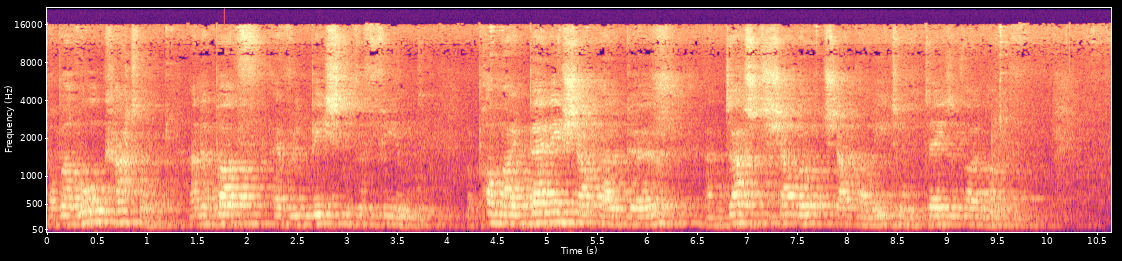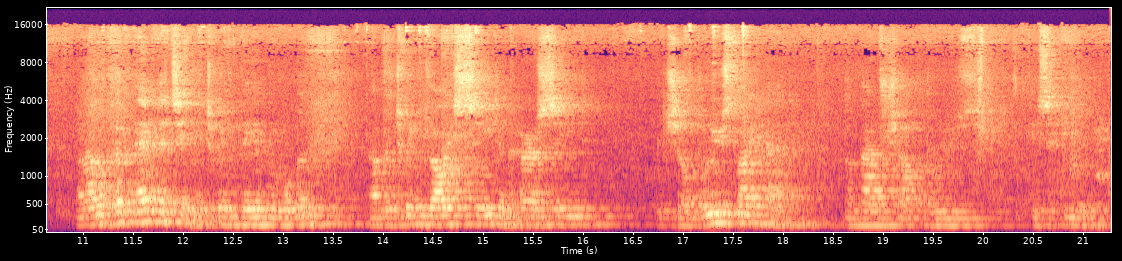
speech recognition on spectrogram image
above all cattle and above every beast of the field. Upon thy belly shalt thou go, and dust shalt thou, shalt thou eat all the days of thy life. And I will put enmity between thee and the woman, and between thy seed and her seed. It shall bruise thy head, and thou shalt bruise his heel.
